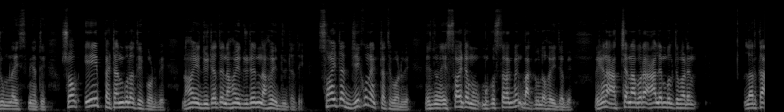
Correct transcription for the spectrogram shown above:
জুমলা ইসমিয়াতে, সব এই প্যাটার্নগুলোতে পড়বে। না হয় এই দুইটাতে না হয় এই দুইটাতে না হয় এই দুইটাতে ছয়টা যে কোনো একটাতে পড়বে। এই জন্য এই ছয়টা মুখস্থ রাখবেন, বাকিগুলো হয়ে যাবে। এখানে আচ্ছা না বলে আলেম বলতে পারেন। লড়কা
